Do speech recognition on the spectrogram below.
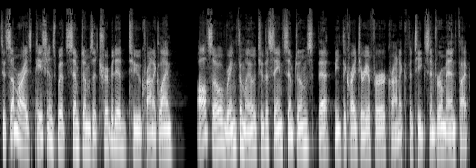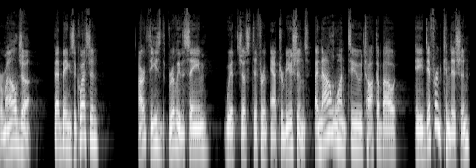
To summarize, patients with symptoms attributed to chronic Lyme also ring familiar to the same symptoms that meet the criteria for chronic fatigue syndrome and fibromyalgia. That begs the question aren't these really the same with just different attributions? I now want to talk about a different condition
